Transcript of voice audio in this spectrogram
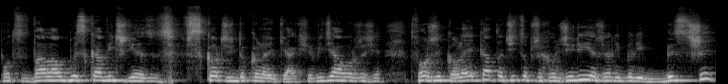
pozwalał błyskawicznie wskoczyć do kolejki. Jak się widziało, że się tworzy kolejka, to ci, co przechodzili, jeżeli byli bystrzy,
